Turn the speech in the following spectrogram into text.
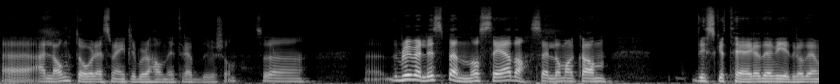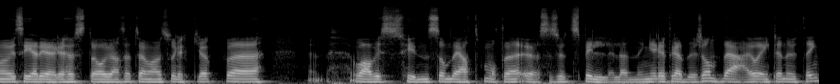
er langt over det som egentlig burde havne i tredje divisjon. Så Det blir veldig spennende å se, da, selv om man kan diskutere det videre, og det må vi sikkert gjøre i høst, og uansett hvem som rykker opp. eh, hva vi syns om det at på en måte øses ut spillelønninger i tredje divisjon. Det er jo egentlig en uting.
